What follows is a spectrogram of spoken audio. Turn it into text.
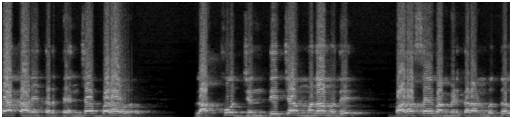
त्या कार्यकर्त्यांच्या बळावर लाखो जनतेच्या मनामध्ये बाळासाहेब आंबेडकरांबद्दल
